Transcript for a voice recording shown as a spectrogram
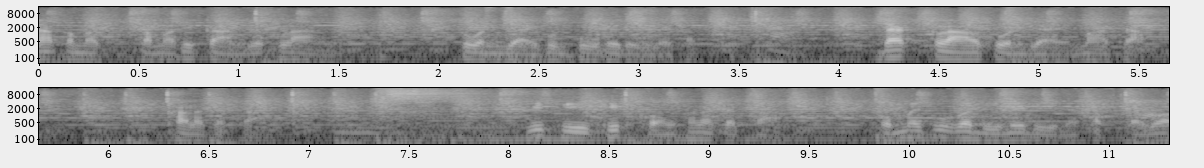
ณะกรรมกรรมาธิการยกร่าง ส่วนใหญ่คุณปูไปดูเลยครับค่ะแบ็กกราวส่วนใหญ่มาจาก ข้าราชการ วิธีคิดของข้าราชการ ผมไม่พูดว่าดีไม่ดีนะครับ แต่ว่า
